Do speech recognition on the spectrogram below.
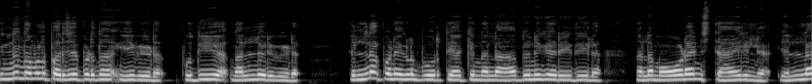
ഇന്ന് നമ്മൾ പരിചയപ്പെടുന്ന ഈ വീട് പുതിയ നല്ലൊരു വീട്. എല്ലാ പണികളും പൂർത്തിയാക്കി നല്ല ആധുനിക രീതിയിൽ നല്ല മോഡേൺ സ്റ്റൈലിൽ എല്ലാ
